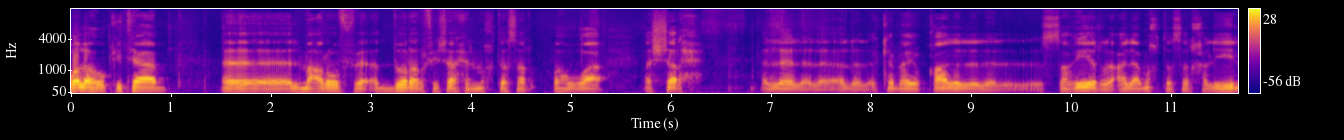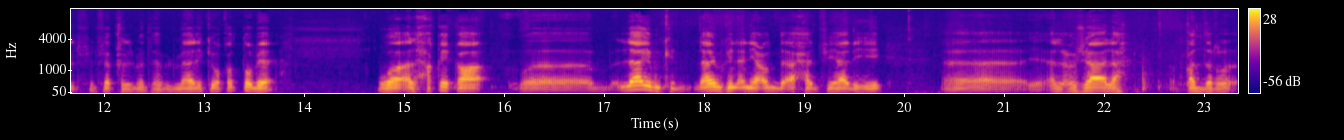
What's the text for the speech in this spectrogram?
وله كتاب آه، المعروف الدرر في شرح المختصر وهو الشرح كما يقال الصغير على مختصر خليل في الفقه المذهب المالكي وقد طبع والحقيقة آه، لا يمكن لا يمكن أن يعد أحد في هذه آه، العجالة قدر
